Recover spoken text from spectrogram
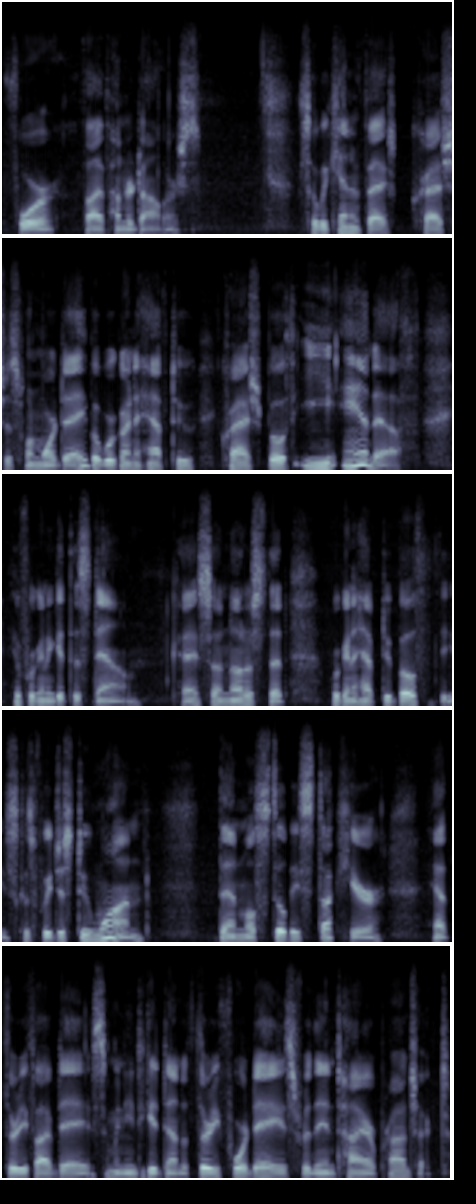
for $500. So we can in fact crash this one more day, but we're going to have to crash both E and F if we're going to get this down. Okay, so notice that we're going to have to do both of these because if we just do one, then we'll still be stuck here at 35 days and we need to get down to 34 days for the entire project.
